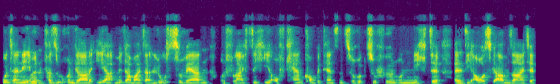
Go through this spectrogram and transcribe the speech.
Unternehmen versuchen gerade eher Mitarbeiter loszuwerden und vielleicht sich hier auf Kernkompetenzen zurückzuführen und nicht die Ausgabenseite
